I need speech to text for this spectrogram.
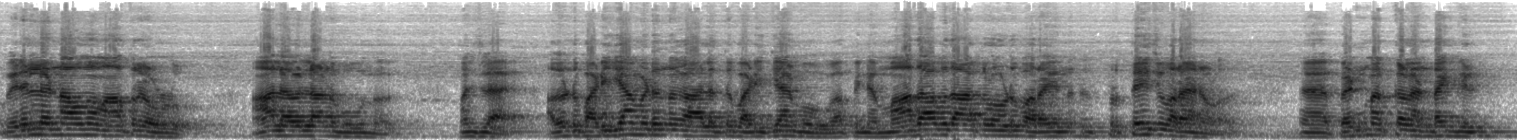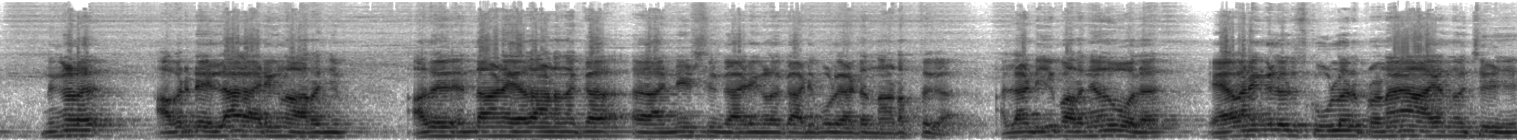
വിരലിലെണ്ണാവുന്ന മാത്രമേ ഉള്ളൂ. ആ ലെവലിലാണ് പോകുന്നത്. മനസ്സിലായോ? അതുകൊണ്ട് പഠിക്കാൻ വിടുന്ന കാലത്ത് പഠിക്കാൻ പോവുക. പിന്നെ മാതാപിതാക്കളോട് പറയുന്ന പ്രത്യേകിച്ച് പറയാനുള്ളത് പെൺമക്കൾ ഉണ്ടെങ്കിൽ നിങ്ങൾ അവരുടെ എല്ലാ കാര്യങ്ങളും അറിഞ്ഞും അത് എന്താണ് ഏതാണെന്നൊക്കെ അന്വേഷിച്ചും കാര്യങ്ങളൊക്കെ അടിപൊളിയായിട്ട് നടത്തുക. അല്ലാണ്ട് ഈ പറഞ്ഞതുപോലെ ഏവനെങ്കിലും ഒരു സ്കൂളിൽ ഒരു പ്രണയം ആയെന്ന് വെച്ച് കഴിഞ്ഞ്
